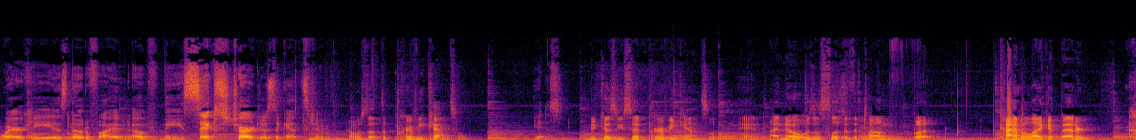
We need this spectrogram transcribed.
where he is notified of the six charges against him. Oh, was that the Privy Council? Yes. Because you said Privy Council, and I know it was a slip of the tongue, but kind of like it better.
